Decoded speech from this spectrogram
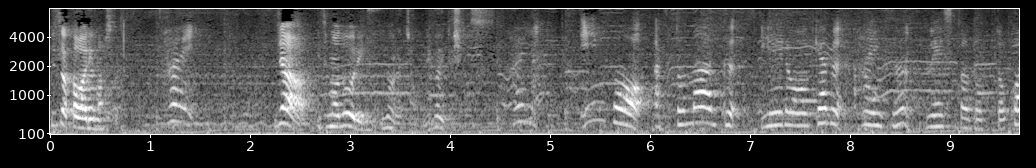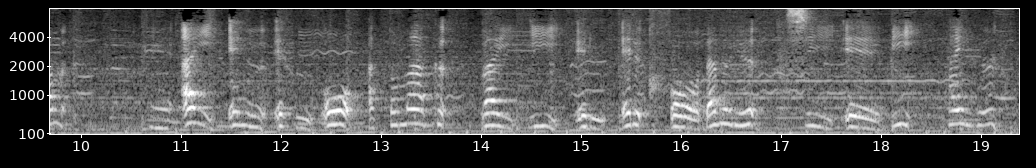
実は変わりましたはい。じゃあいつも通りにイオナちゃんお願いいたします。はい、 info アットマーク yellow cab ハイフン west ドットコム、えー、INFO アットマーク YELLOW CAB ハイフン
